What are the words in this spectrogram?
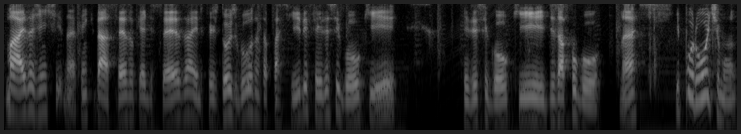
Mas a gente né, tem que dar a César o que é de César. Ele fez dois gols nessa partida e fez esse gol que fez esse gol que desafogou, né? E por último,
